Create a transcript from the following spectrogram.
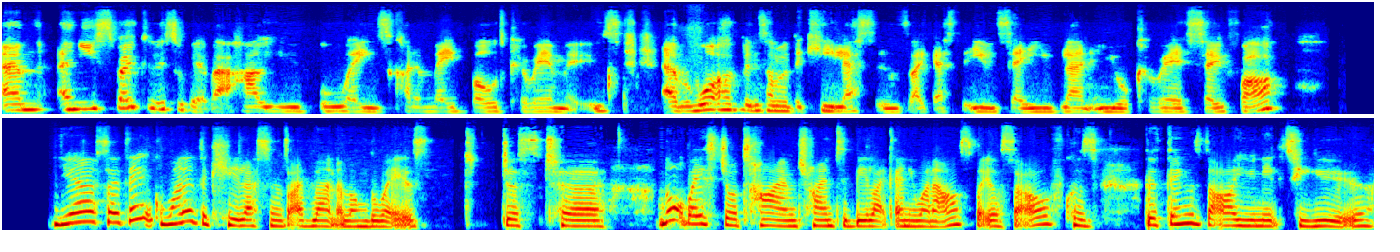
Um, and you spoke a little bit about how you've always kind of made bold career moves. Um, what have been some of the key lessons, I guess, that you would say you've learned in your career so far? Yes, I think one of the key lessons I've learned along the way is just to not waste your time trying to be like anyone else but yourself because the things that are unique to you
